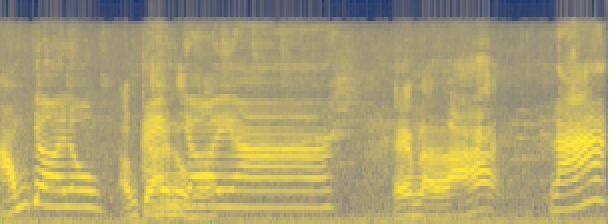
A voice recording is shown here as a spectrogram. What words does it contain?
Ổng chơi luôn. Ổng chơi em luôn chơi à, em là lá. Lá.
